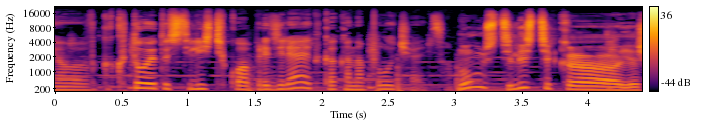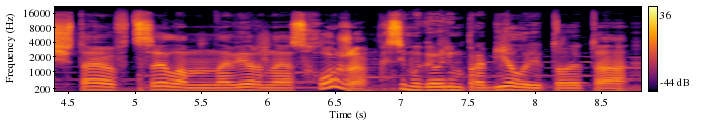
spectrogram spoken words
Э, кто эту стилистику определяет, как она получается? Ну, стилистика, я считаю, в целом, наверное, схожа. Если мы говорим про белые, то это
